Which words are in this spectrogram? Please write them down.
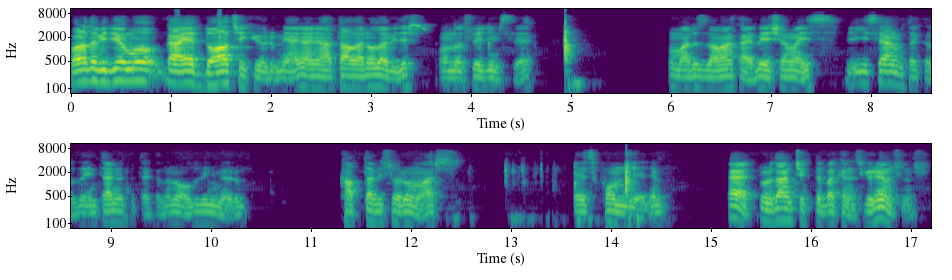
Bu arada videomu gayet doğal çekiyorum yani. Hani hatalar olabilir. Onu da söyleyeyim size. Umarız zaman kaybı yaşamayız. Bilgisayar mı takıldı, internet mi takıldı ne oldu bilmiyorum. Kapta bir sorun var. Escom diyelim. Evet buradan çıktı bakınız görüyor musunuz?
